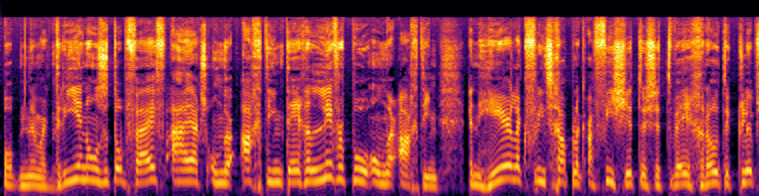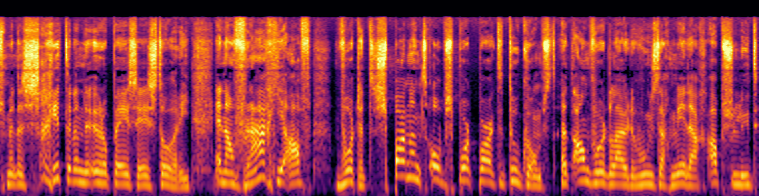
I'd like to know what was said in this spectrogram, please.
Op nummer 3 in onze top 5, Ajax onder 18 tegen Liverpool onder 18. Een heerlijk vriendschappelijk affiche tussen twee grote clubs met een schitterende Europese historie. En dan vraag je af, wordt het spannend op Sportpark de Toekomst? Het antwoord luidde woensdagmiddag absoluut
